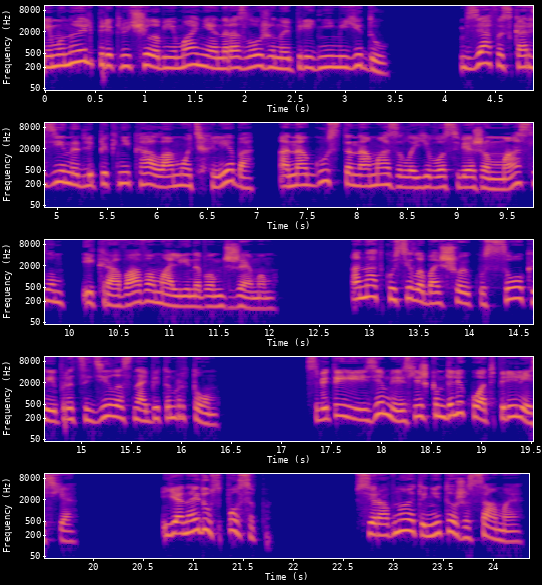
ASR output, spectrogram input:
Эммануэль переключила внимание на разложенную перед ними еду. Взяв из корзины для пикника ломоть хлеба, она густо намазала его свежим маслом и кроваво-малиновым джемом. Она откусила большой кусок и процедила с набитым ртом. Святые земли слишком далеко от Перелесья. Я найду способ. Все равно это не то же самое,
